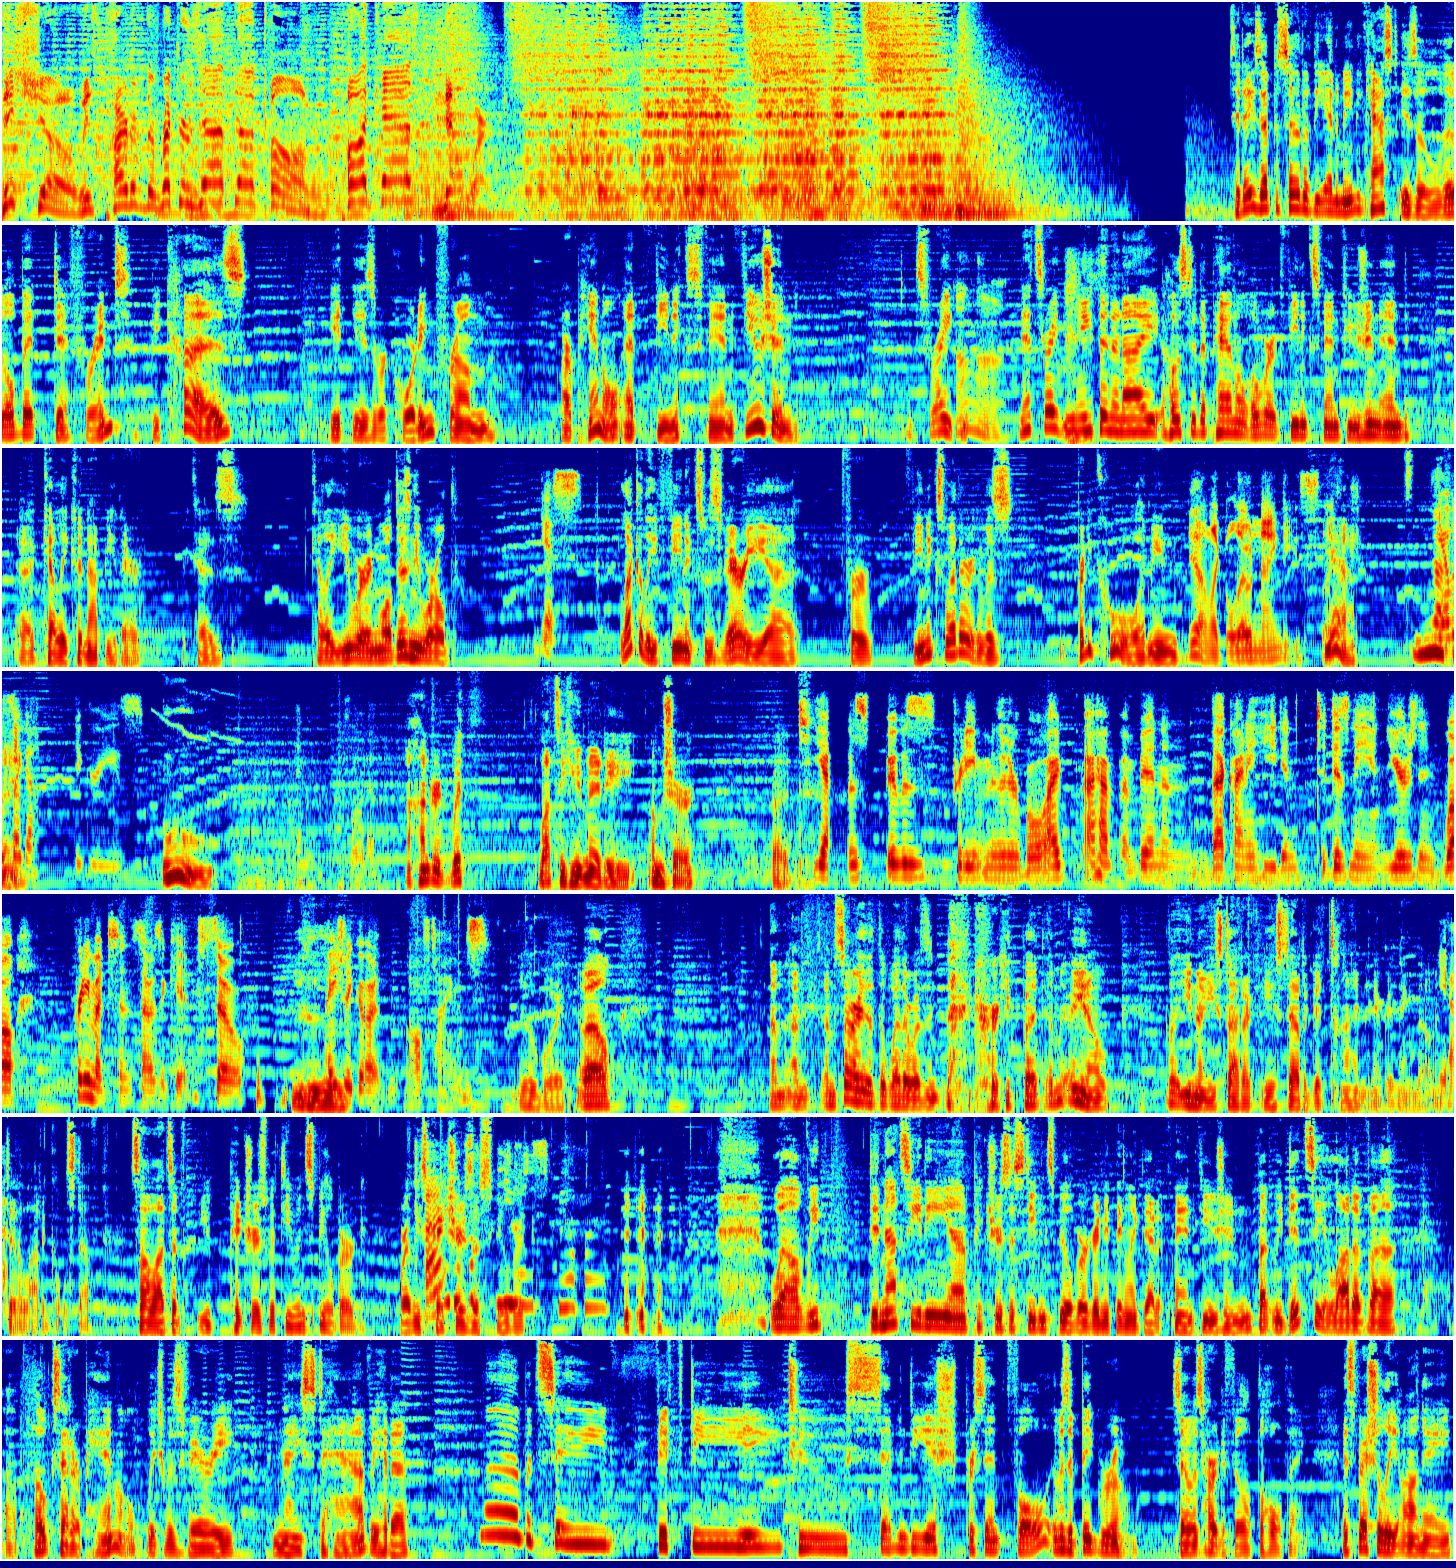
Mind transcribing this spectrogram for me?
This show is part of the RetroZap.com podcast network. Today's episode of the Animaniacast is a little bit different because it is recording from our panel at Phoenix Fan Fusion. That's right. Ah. That's right. Nathan and I hosted a panel over at Phoenix Fan Fusion, and uh, Kelly could not be there because Kelly, you were in Walt Disney World. Yes. Luckily, Phoenix was very uh, for Phoenix weather. It was pretty cool. I mean, Yeah, like the low 90s. Like, yeah, it's Yeah, it was like a degrees Ooh, in Florida. a hundred with lots of humidity. I'm sure, but Yeah, it was it was pretty miserable. I I haven't been in that kind of heat into Disney in years, and well, pretty much since I was a kid. So I usually go at off times. Oh boy. Well, I'm I'm I'm sorry that the weather wasn't that great, but um, you know, you know, you still had a you still had a good time and everything though. and Yeah. did a lot of cool stuff. Saw lots of you pictures with you and Spielberg, or at least pictures of Spielberg. Spielberg. Well, we did not see any uh, pictures of Steven Spielberg or anything like that at Fan Fusion, but we did see a lot of uh, uh, folks at our panel, which was very nice to have. We had a, uh, but say, 50 to 70 ish percent full. It was a big room, so it was hard to fill up the whole thing, especially on a,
